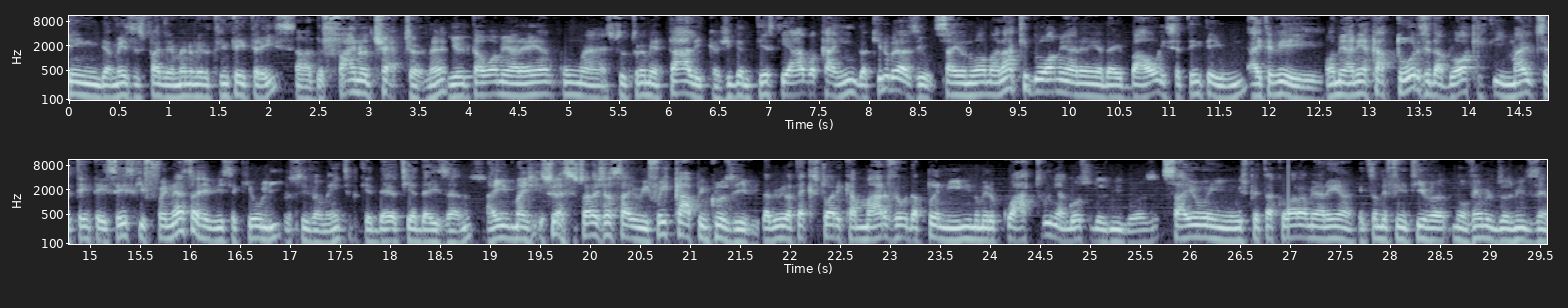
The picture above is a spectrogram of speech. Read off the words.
em The Amazing Spider-Man número 33, tá? The Final Chapter, né? E tá o Homem-Aranha com uma estrutura metálica gigantesca e água caindo aqui no Brasil. Saiu no Almanac do Homem-Aranha da Ebal em 71. Aí teve Homem-Aranha 14 da Block em maio de 76, que foi nessa revista que eu li, possivelmente, porque eu tinha 10 anos. Aí, mas isso- essa história já saiu e foi capa, inclusive, da Biblioteca Histórica Marvel da Panini, número 4, em agosto de 2012. Saiu em O Espetacular Homem-Aranha, edição definitiva, novembro de 2019.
